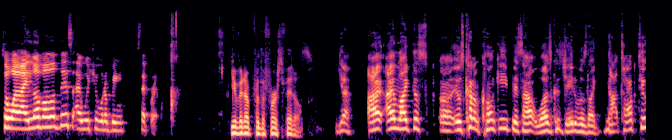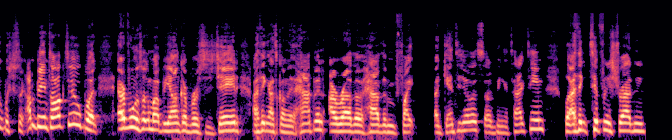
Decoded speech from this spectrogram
So while I love all of this, I wish it would have been separate. give it up for the first fiddles. yeah. I I like this. Uh, it was kind of clunky based on how it was because Jade was like not talked to, but she's like I'm being talked to. But everyone's talking about Bianca versus Jade. I think that's going to happen. I'd rather have them fight against each other instead of being a tag team. But I think Tiffany Stratton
